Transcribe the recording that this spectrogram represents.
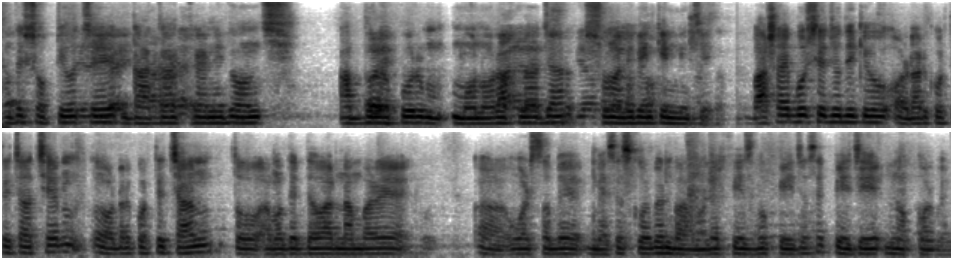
আমাদের শপটি হচ্ছে ঢাকা কেরানীগঞ্জ আবদুল্লাপুর মনোরা প্লাজার সোনালী ব্যাংকের নিচে। বাসায় বসে যদি কেউ অর্ডার করতে চাচ্ছেন, অর্ডার করতে চান, তো আমাদের দেওয়ার নাম্বারে হোয়াটসঅ্যাপে মেসেজ করবেন বা আমাদের ফেসবুক পেজ আছে পেজে নক করবেন।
